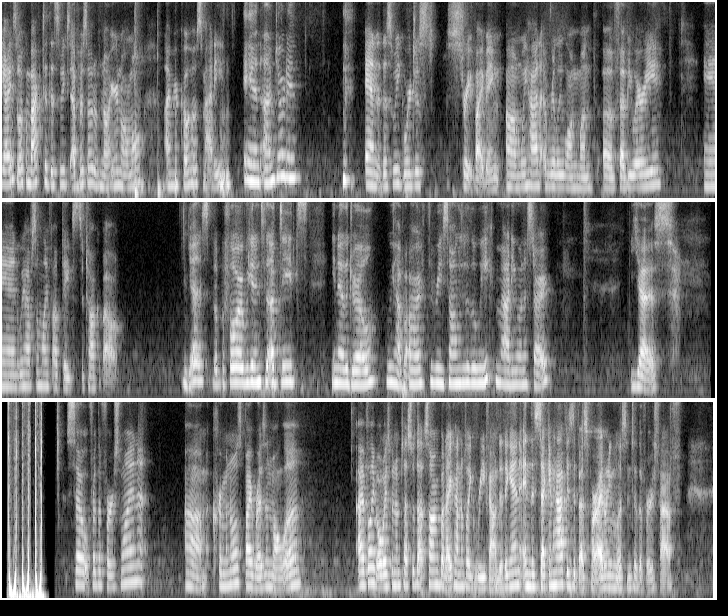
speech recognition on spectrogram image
Hey guys, welcome back to this week's episode of Not Your Normal. I'm your co-host Maddie, And I'm Jordan. and this week we're just straight vibing. Um, we had a really long month of February, and we have some life updates to talk about. Yes, but before we get into the updates, you know the drill. We have our three songs of the week. Maddie, you want to start? Yes. So for the first one, um, "Criminals" by Resin Mala. I've like always been obsessed with that song, but I kind of like refound it again. And the second half is the best part. I don't even listen to the first half.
